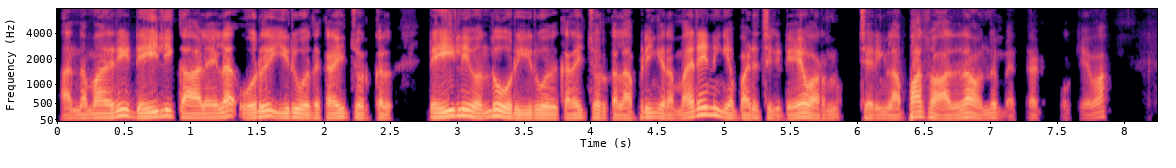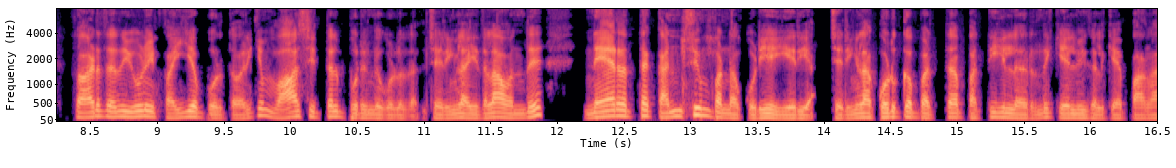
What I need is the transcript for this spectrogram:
அந்த மாதிரி டெய்லி காலையில் ஒரு 20 கலைச்சொற்கள். டெய்லி வந்து ஒரு 20 கலைச்சொற்கள் அப்படிங்கிற மாதிரி நீங்கள் படிச்சுக்கிட்டே வரணும். சரிங்களாப்பா? ஸோ அதுதான் வந்து மெத்தட். ஓகேவா? ஸோ அடுத்தது யூனிட் பைய பொறுத்த வரைக்கும் வாசித்தல், புரிந்து கொள்ளுதல். சரிங்களா? இதெல்லாம் வந்து நேரத்தை கன்சியூம் பண்ணக்கூடிய ஏரியா. சரிங்களா? கொடுக்கப்பட்ட பத்தியில இருந்து கேள்விகள் கேட்பாங்க.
